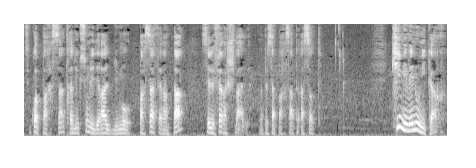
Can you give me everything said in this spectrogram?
C'est quoi par ça Traduction littérale du mot par ça, faire un pas, c'est le faire à cheval. On appelle ça par ça, perasot. Mimenu nikar,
